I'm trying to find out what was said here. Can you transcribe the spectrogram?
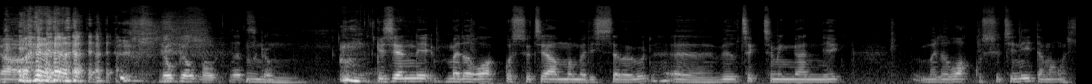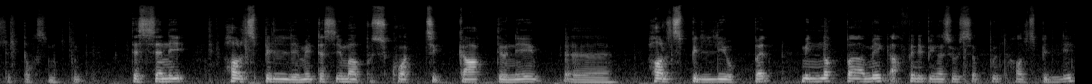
No build mode, let's go. Mm. Kisianni madaruaqqussutiamma malissavagut viltik timingaanniik madaruaqqussutini tamangalluttorsimapput tassani holdspillimi tassimappu squat tikkaartuni tassimaappu squattikkaartuni holdspilliuppat minnerpaamik arfini pingasuussapput holdspillit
